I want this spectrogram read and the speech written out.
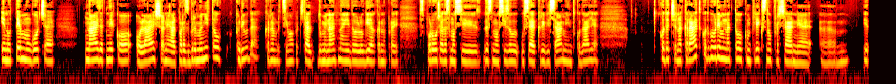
in v tem mogoče najdete neko olajšanje ali pa razbremenitev krivde, ker nam recimo pač ta dominantna ideologija kar naprej sporoča, da smo, si, da smo vsi za vse krivi sami in tako dalje. Tako da, če na kratko odgovorim na to kompleksno vprašanje, um, je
